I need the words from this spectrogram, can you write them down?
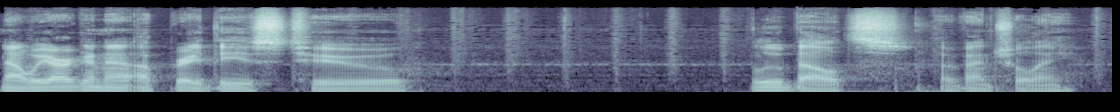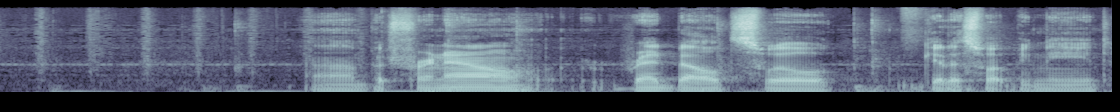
Now we are going to upgrade these to blue belts eventually. Uh, but for now, red belts will get us what we need.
